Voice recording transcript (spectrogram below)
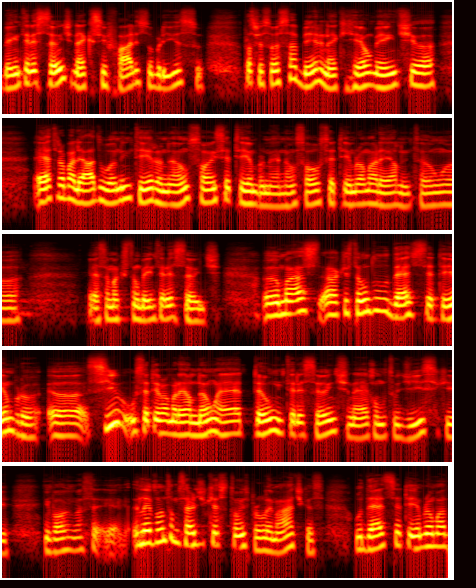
bem interessante, né, que se fale sobre isso para as pessoas saberem, né, que realmente uh, é trabalhado o ano inteiro, não só em setembro, né, não só o setembro amarelo. Então, essa é uma questão bem interessante. Uh, mas a questão do 10 de setembro, uh, se o setembro amarelo não é tão interessante, né, como tu disse, que envolve uma, levanta uma série de questões problemáticas, o 10 de setembro é uma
